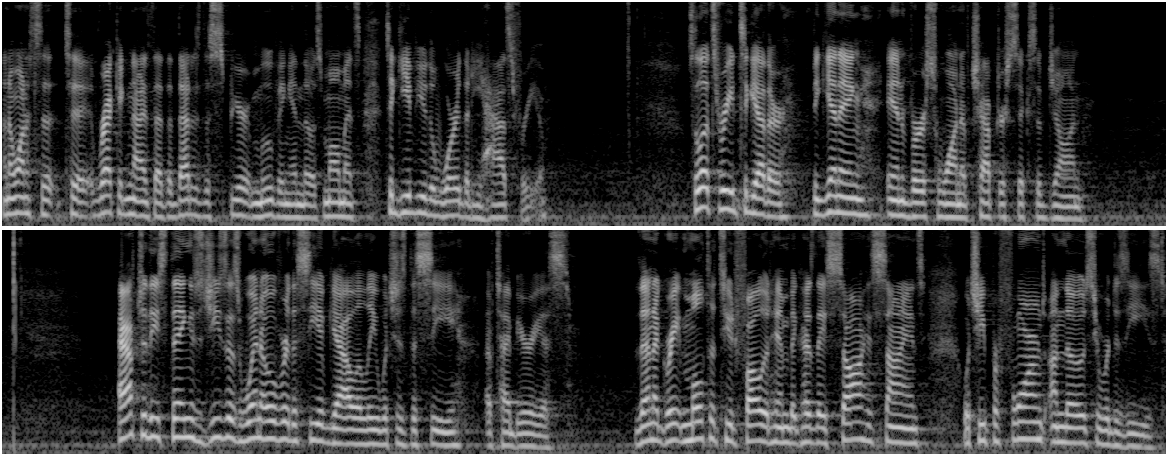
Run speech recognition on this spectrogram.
And I want us to, to recognize that, that that is the Spirit moving in those moments to give you the word that He has for you. So let's read together, beginning in verse 1 of chapter 6 of John. After these things, Jesus went over the Sea of Galilee, which is the Sea of Tiberias. Then a great multitude followed him because they saw his signs, which he performed on those who were diseased.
